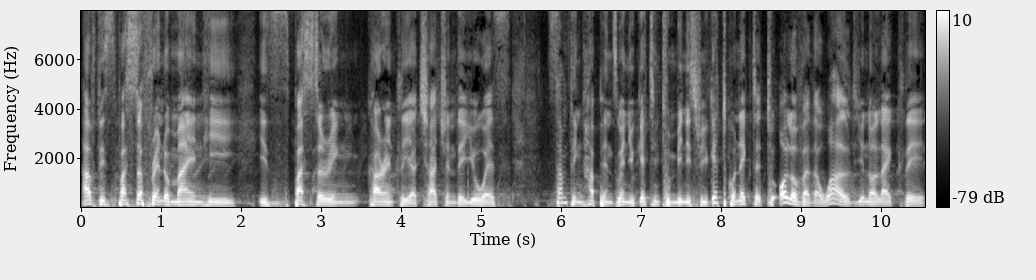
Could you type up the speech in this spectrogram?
I have this pastor friend of mine. He is pastoring currently a church in the US. Something happens when you get into ministry. You get connected to all over the world. You know, like they,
